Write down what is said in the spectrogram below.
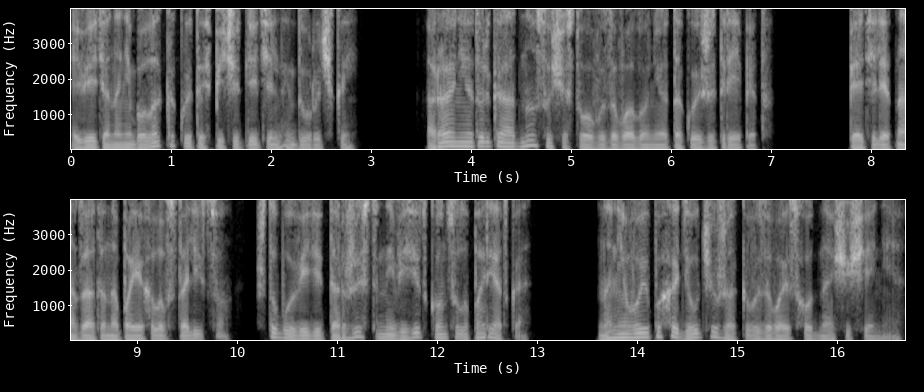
Ведь она не была какой-то впечатлительной дурочкой. Ранее только одно существо вызывало у нее такой же трепет. Пять лет назад она поехала в столицу, чтобы увидеть торжественный визит консула порядка, на него и походил чужак, вызывая сходное ощущение.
